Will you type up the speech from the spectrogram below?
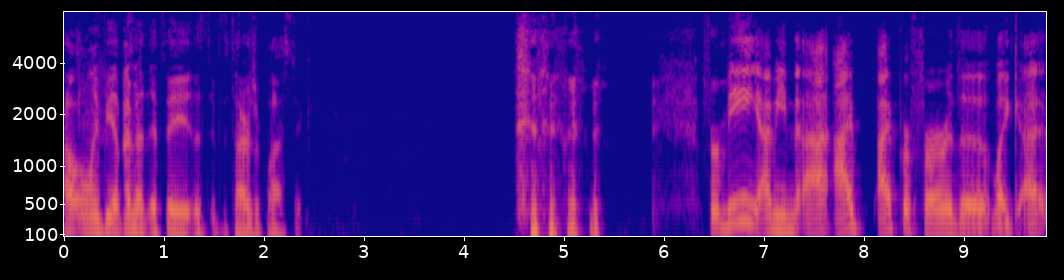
I'll only be upset mean- if they if the tires are plastic. For me, I mean, I, I, I prefer the, like, I,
